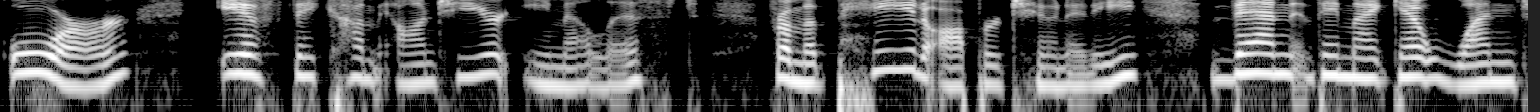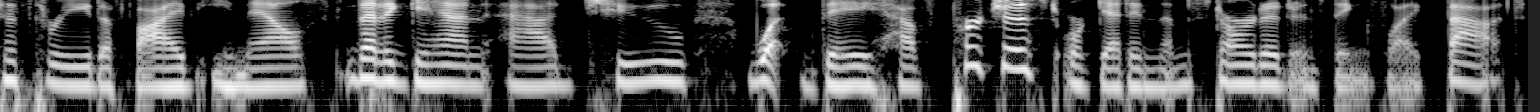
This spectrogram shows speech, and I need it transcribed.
Or if they come onto your email list from a paid opportunity, then they might get one to three to five emails that again add to what they have purchased or getting them started and things like that.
